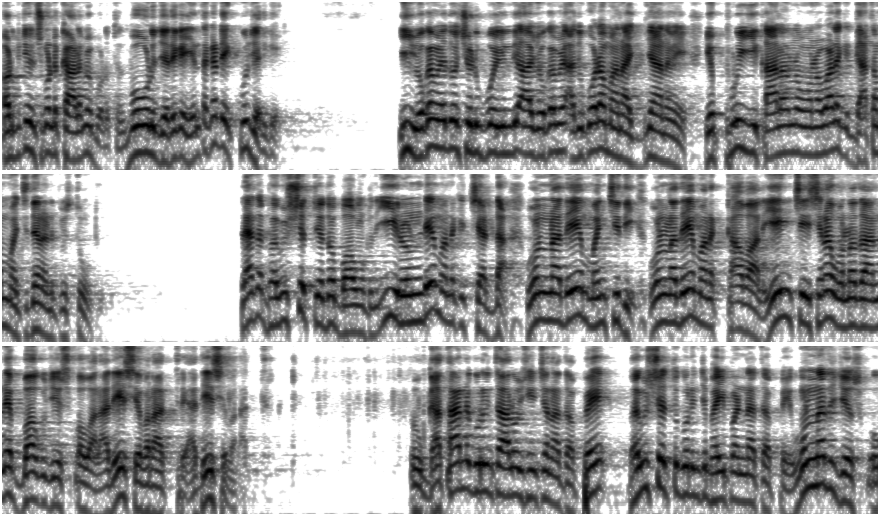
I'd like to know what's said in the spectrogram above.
కడుపు చేయించుకుంటే కాలమే పడుతుంది. బోడు జరిగాయి ఇంతకంటే ఎక్కువ జరిగాయి. ఈ యుగం ఏదో చెడిపోయింది ఆ యుగమే అది కూడా మన అజ్ఞానమే. ఎప్పుడు ఈ కాలంలో ఉన్న వాళ్ళకి గతం మంచిదని అనిపిస్తూ ఉంటుంది. లేదా భవిష్యత్తు ఏదో బాగుంటుంది. ఈ రెండే మనకి చెడ్డ. ఉన్నదే మంచిది ఉన్నదే మనకు కావాలి. ఏం చేసినా ఉన్నదాన్నే బాగు చేసుకోవాలి. అదే శివరాత్రి అదే శివరాత్రి. నువ్వు గతాన్ని గురించి ఆలోచించినా తప్పే భవిష్యత్తు గురించి భయపడినా తప్పే. ఉన్నది చేసుకో.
